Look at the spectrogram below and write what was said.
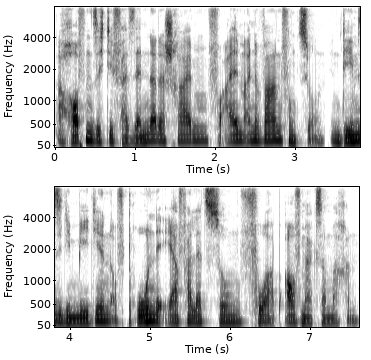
erhoffen sich die Versender der Schreiben vor allem eine Warnfunktion, indem sie die Medien auf drohende Ehrverletzungen vorab aufmerksam machen.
